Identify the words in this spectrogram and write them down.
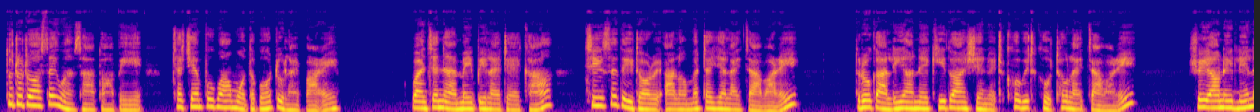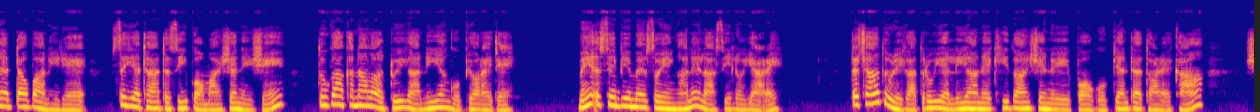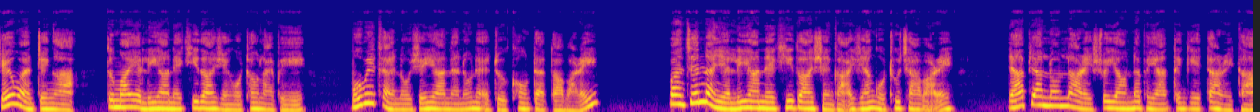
သူတော်တော်စိတ်ဝင်စားသွားပြီးချက်ချင်းပူပေါင်းမှုသဘောတူလိုက်ပါတယ်။ဟွမ်ကျင်းနန်မိတ်ပေးလိုက်တဲ့အခါချီစစ်တီတော်တွေအားလုံးမတက်ရက်လိုက်ကြပါတယ်။သူတို့ကလီယာနဲ့ခီးသွွားရှင်တွေတစ်ခုပြီးတစ်ခုထုတ်လိုက်ကြပါတယ်။ရွှေရောင်တွေလင်းလက်တောက်ပနေတဲ့စစ်ရထားတစည်းပေါ်မှာရက်နေရှင်သူကခဏလောက်တွေးကနေရန်ကိုပြောလိုက်တယ်။မင်းအဆင်ပြေမယ်ဆိုရင်ငါနဲ့လာစီးလို့ရတယ်။ တခြားသူတွေကသူတို့ရဲ့လေယာဉ်နဲ့ခီးသွွားရှင်တွေပေါ်ကိုပြန်တက်သွားတဲ့အခါရဲဝမ်တင်းကသူမရဲ့လေယာဉ်နဲ့ခီးသွွားရှင်ကိုထုတ်လိုက်ပြီးမိုးဘေးတိုင်တို့ရေယာနန်တို့နဲ့အတူခုန်တက်သွားပါတယ်။ပန်ကျင်းနန်ရဲ့လေယာဉ်နဲ့ခီးသွွားရှင်ကအရန်ကိုထူးခြားပါတယ်။များပြားလွန်းလာတဲ့ရွှေရောင်နက်ဖျားတင်ကေတတွေက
